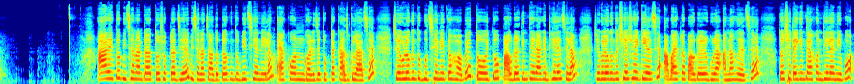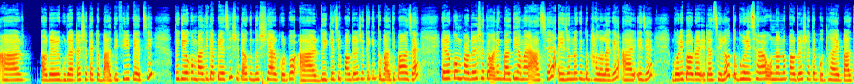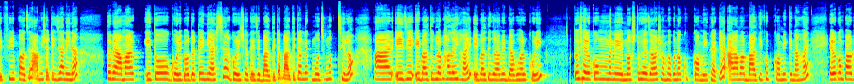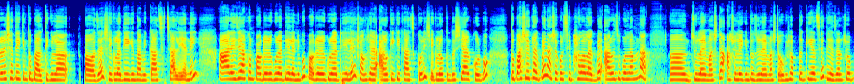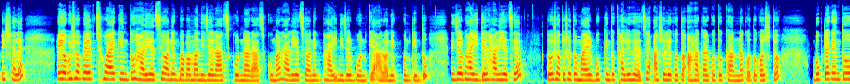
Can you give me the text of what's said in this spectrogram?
আর এই তো বিছানাটা, তোষকটা ঝেড়ে বিছানার চাদরটাও কিন্তু বিছিয়ে নিলাম। এখন ঘরে যে টুকটাক কাজগুলো আছে, সেগুলো কিন্তু গুছিয়ে নিতে হবে। তো ওই তো পাউডার কিন্তু এর আগে ঢেলেছিলাম, সেগুলো কিন্তু শেষ হয়ে গিয়েছে। আবার একটা পাউডারের গুঁড়া আনা হয়েছে, তো সেটাই কিন্তু এখন ঢেলে নিব। আর পাউডারের গুঁড়াটার সাথে একটা বালতি ফ্রি পেয়েছি। তো কীরকম বালতিটা পেয়েছি সেটাও কিন্তু শেয়ার করব। আর দুই কেজি পাউডারের সাথে কিন্তু বালতি পাওয়া যায়। এরকম পাউডারের সাথে অনেক বালতি আমার আছে, এই জন্য কিন্তু ভালো লাগে। আর এই যে ঘড়ি পাউডার এটা ছিল, তো ঘড়ি ছাড়াও অন্যান্য পাউডারের সাথে বোধহয় বালতি ফ্রি পাওয়া যায়, আমি সঠিক জানি না। তবে আমার এই তো ঘড়ি পাউডারটাই নিয়ে আসছে, আর ঘড়ির সাথে এই যে বালতিটা বালতিটা অনেক মজবুত ছিল। আর এই যে এই বালতিগুলো ভালোই হয়, এই বালতিগুলো আমি ব্যবহার করি। তো সেরকম মানে নষ্ট হয়ে যাওয়ার সম্ভাবনা খুব কমই থাকে। আর আমার বালতি খুব কমই কেনা হয়। এরকম পাউডারের সাথেই কিন্তু বালতিগুলা পাওয়া যায়। সেগুলো দিয়ে কিন্তু আমি কাজ চালিয়ে নিই। আর এই যে এখন পাউডারের গুঁড়া ঢেলে নিব। পাউডারের গুঁড়া ঢেলে সংসারে আরও কী কী কাজ করি সেগুলোও কিন্তু শেয়ার করব। তো পাশেই থাকবেন। আশা করছি ভালো লাগবে। আরও যে বললাম না জুলাই মাসটা আসলে কিন্তু জুলাই মাসটা অভিশপ্ত গিয়েছে দুই হাজার চব্বিশ সালে এই অভিশাপের ছোঁয়ায় কিন্তু হারিয়েছে অনেক বাবা মা নিজের রাজকন্যা, রাজকুমার, হারিয়েছে অনেক ভাই, নিজের বোনকে, আর অনেক বোন কিন্তু নিজের ভাইদের হারিয়েছে। তো শত শত মায়ের বুক কিন্তু খালি হয়েছে। আসলে কত আহাকার, কত কান্না, কত কষ্ট। বুকটা কিন্তু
